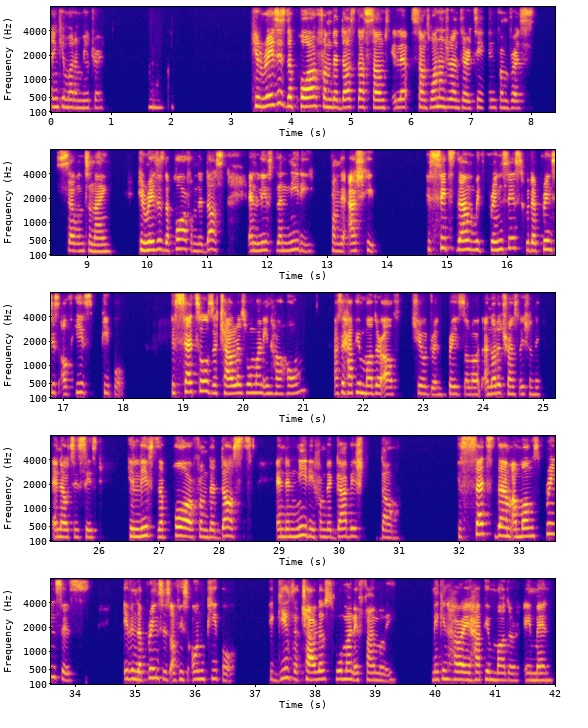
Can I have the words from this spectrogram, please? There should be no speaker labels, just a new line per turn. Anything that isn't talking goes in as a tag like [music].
Thank you, Mother Mildred. Mm. He raises the poor from the dust. That's Psalms, 11, Psalms 113 from verse 7 to 9. He raises the poor from the dust and lifts the needy from the ash heap. He sits them with princes, with the princes of his people. He settles the childless woman in her home as a happy mother of children. Praise the Lord. Another translation, the NLT says, He lifts the poor from the dust and the needy from the garbage dump. He sets them amongst princes, even the princes of his own people. He gives the childless woman a family, making her a happy mother. Amen.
